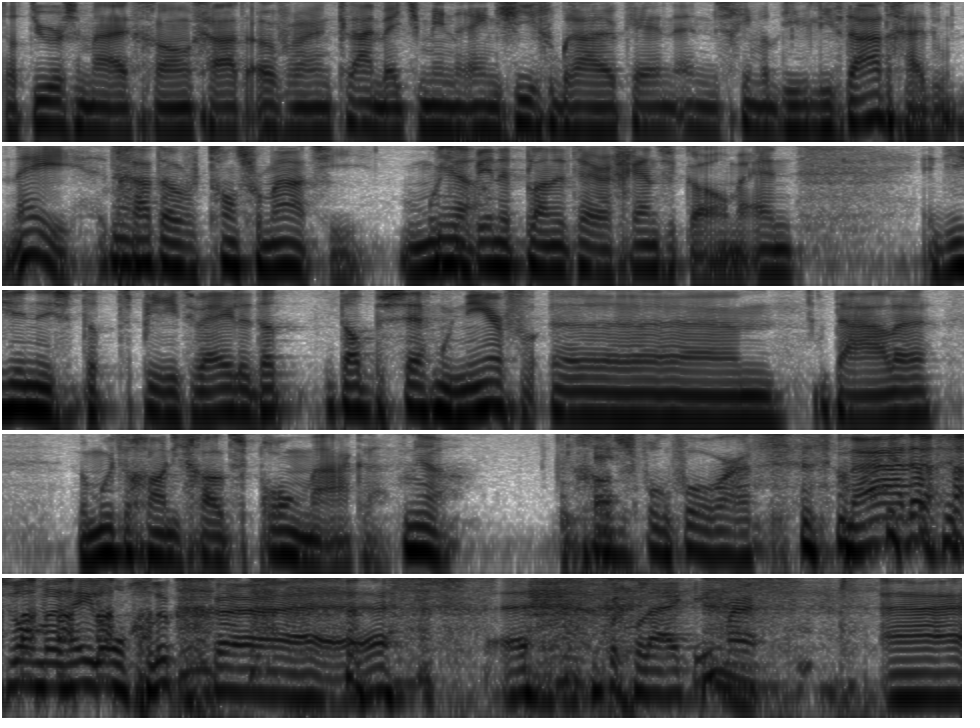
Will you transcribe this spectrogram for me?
Dat duurzaamheid gewoon gaat over een klein beetje minder energie gebruiken. En, en misschien wat die liefdadigheid doen. Nee, het Ja. gaat over transformatie. We moeten Ja. binnen planetaire grenzen komen. En in die zin is het dat spirituele, dat, dat besef moet neerdalen. We moeten gewoon die grote sprong maken. ja. Grote sprong voorwaarts. Nou ja, dat is wel een hele ongelukkige eh, eh, vergelijking. Maar eh,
